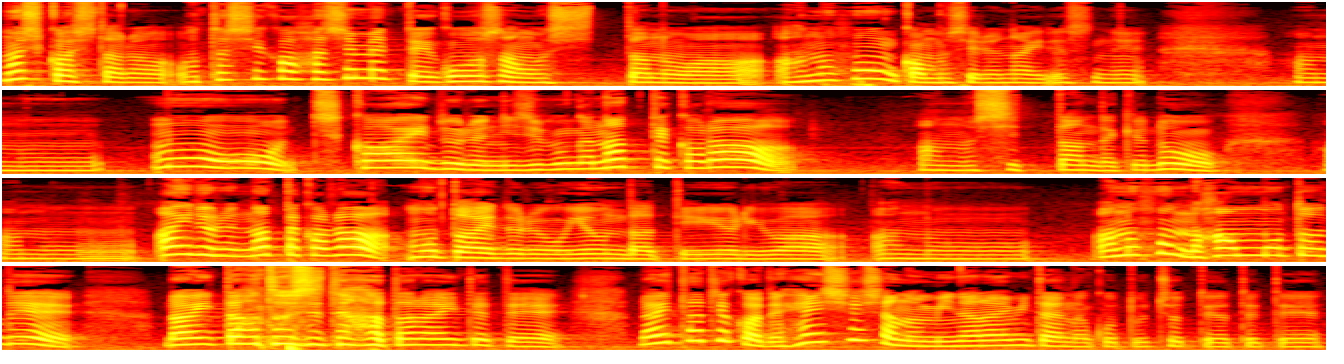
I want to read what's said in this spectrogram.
もしかしたら私が初めて郷さんを知ったのはあの本かもしれないですね。あのもう地下アイドルに自分がなってからあの知ったんだけどあのアイドルになったから元アイドルを読んだっていうよりはあのあの本の版元でライターとして働いててライターっていうかで編集者の見習いみたいなことをちょっとやってて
